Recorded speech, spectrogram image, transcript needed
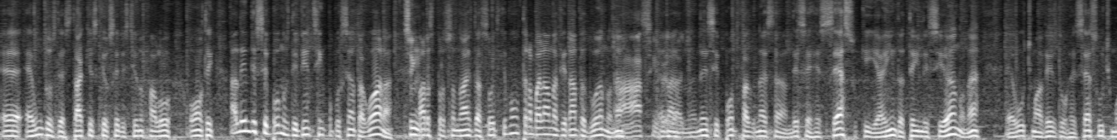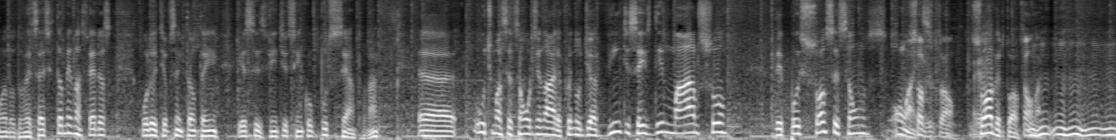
é, é um dos destaques que o Celestino falou ontem. Além desse bônus de 25% agora Sim. para os profissionais da saúde que vão trabalhar na virada do ano, né? Ah, sim, É, verdade. na- nesse ponto, nessa, nesse recesso que ainda tem nesse ano, né? É a última vez do recesso, último ano do recesso, e também nas férias coletivas, então tem esses 25%, né? É, última sessão ordinária foi no dia 26 de março, depois só sessões online. Só virtual. Só É. virtual. Só online. Uhum, uhum, uhum, uhum.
